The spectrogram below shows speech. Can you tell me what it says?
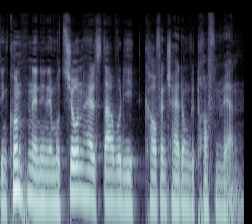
den Kunden in den Emotionen hältst, da wo die Kaufentscheidungen getroffen werden.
